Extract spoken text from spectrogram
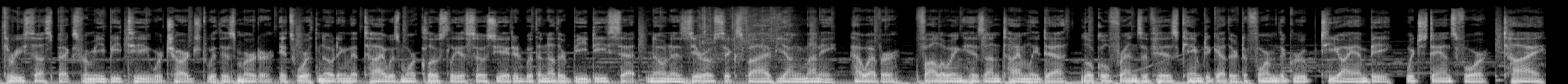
Three suspects from EBT were charged with his murder. It's worth noting that Ty was more closely associated with another BD set known as 065 Young Money. However, Following his untimely death, local friends of his came together to form the group TIMB, which stands for Ty,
